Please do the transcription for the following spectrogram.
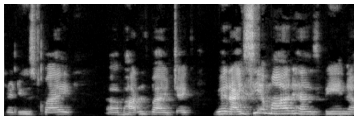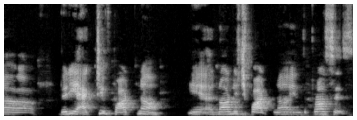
produced by uh, Bharat Biotech, where ICMR has been a very active partner, a knowledge partner in the process.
